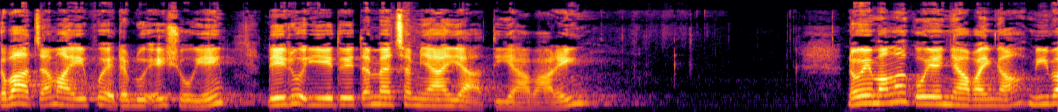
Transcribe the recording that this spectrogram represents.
ကမ္ဘာ့ကျန်းမာရေးအဖွဲ့ WHO ရဲ့လေတုအရေးသွေးသတ်မှတ်ချက်များအရသိရပါတယ်။နိုဝင်ဘာလ9ရက်ညပိုင်းကမိဘ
